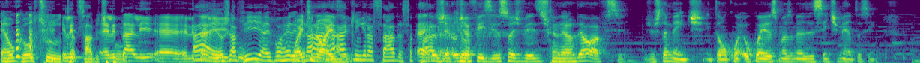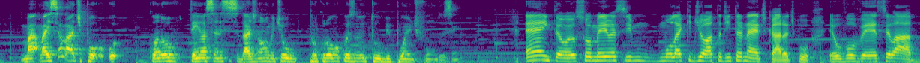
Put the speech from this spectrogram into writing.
É o go-to, Ele, tá- sabe? Tipo, ele tá ali, é, ele tá ah, ali. eu já tipo, vi, aí vou relembrar. white noise. Ah, que engraçado essa É, parte. eu já, eu já fiz isso às vezes Entendeu? com The Office, justamente. Então eu co- eu conheço mais ou menos esse sentimento, assim. Ma- Mas, sei lá, tipo, quando eu tenho essa necessidade, normalmente eu procuro alguma coisa no YouTube e ponho de fundo, assim. É, então, eu sou meio esse moleque idiota de internet, cara. Tipo, eu vou ver, sei lá.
